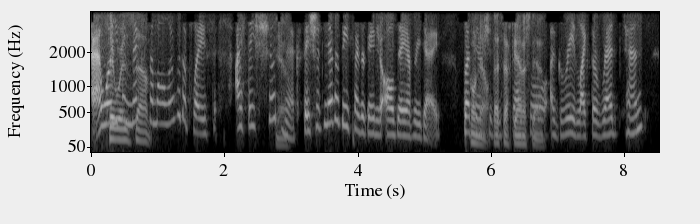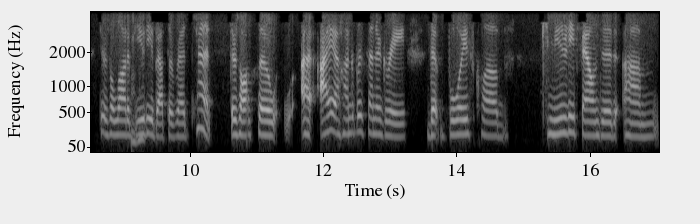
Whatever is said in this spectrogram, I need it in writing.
And well, There you can mix um, them all over the place. I, they should Yeah. mix. They should never be segregated all day, every day. But Oh, there no, should that's be Afghanistan. special. Agreed. Like the red tent. There's a lot of Mhm. beauty about the red tent. There's also I, I 100% agree that boys clubs, community founded. Um,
